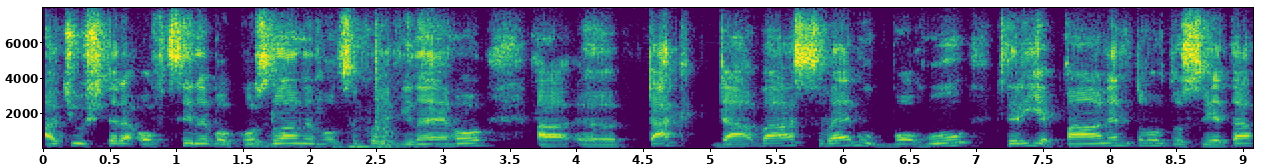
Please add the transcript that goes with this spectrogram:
ať už teda ovci nebo kozla nebo cokoliv jiného a e, tak dává svému bohu, který je pánem tohoto světa,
